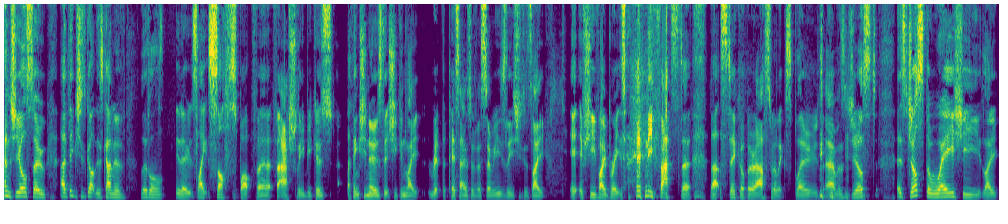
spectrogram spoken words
and she also, I think she's got this kind of little, you know, slight soft spot for for Ashley because I think she knows that she can like rip the piss out of her so easily. She's just like, if she vibrates any faster, that stick up her ass will explode. Uh, it was just, it's just the way she like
